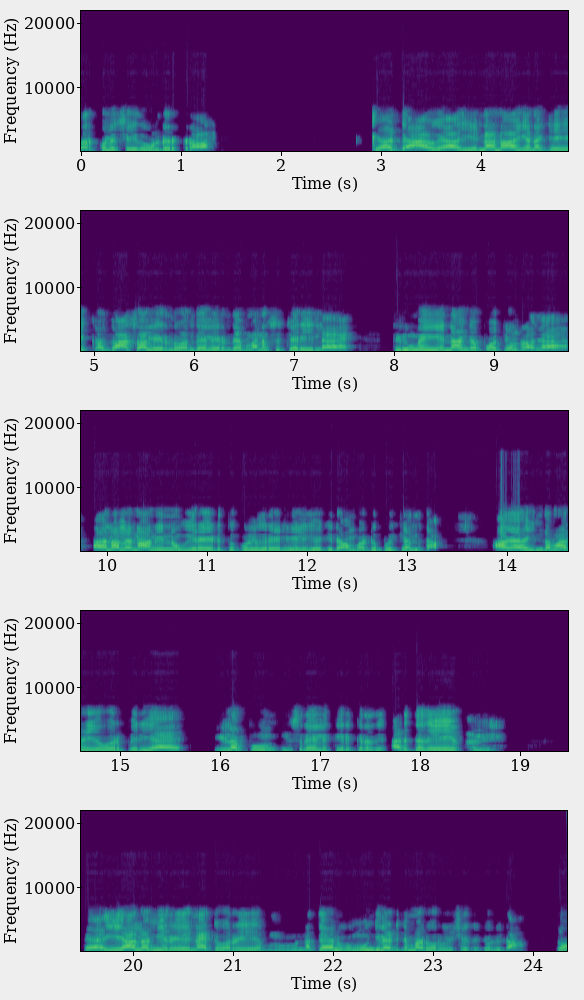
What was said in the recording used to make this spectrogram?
தற்கொலை செய்து கொண்டிருக்கிறான். கேட்டு அது என்னன்னா எனக்கு காசால இருந்து வந்ததுல இருந்தே மனசு சரியில்லை. திரும்ப என்ன அங்கே போக சொல்கிறாங்க அதனால் நான் என்ன உயிரை எடுத்துக்கொள்ளுகிறேன்னு எழுதி வச்சுட்டு அவன் பாட்டு போய் சேர்ந்துட்டான். ஆக இந்த மாதிரி ஒரு பெரிய இழப்பும் இஸ்ரேலுக்கு இருக்கிறது. அடுத்தது ஏழமீர் நேற்று ஒரு நத்தையனுக்கு மூஞ்சில் அடித்த மாதிரி ஒரு விஷயத்த சொல்லிட்டான். யோ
